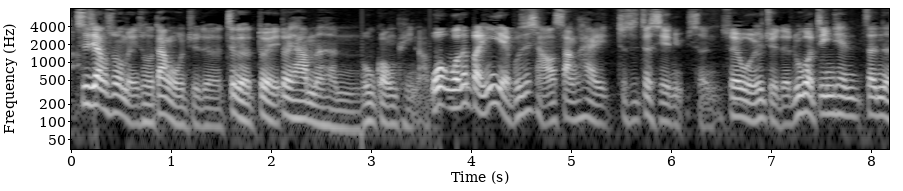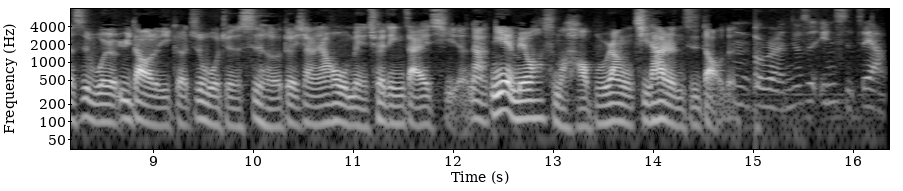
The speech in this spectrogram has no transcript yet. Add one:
啊。是这样说没错，但我觉得这个对对他们很不公平啊。我我的本意也不是想要伤害，就是这些女生，所以我就觉得，如果今天真的是我有遇到了一个，就是我觉得适合的对象，然后我们也确定在一起了，那你也没有什么好不让其他人知道的。嗯，有人就是因此这样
